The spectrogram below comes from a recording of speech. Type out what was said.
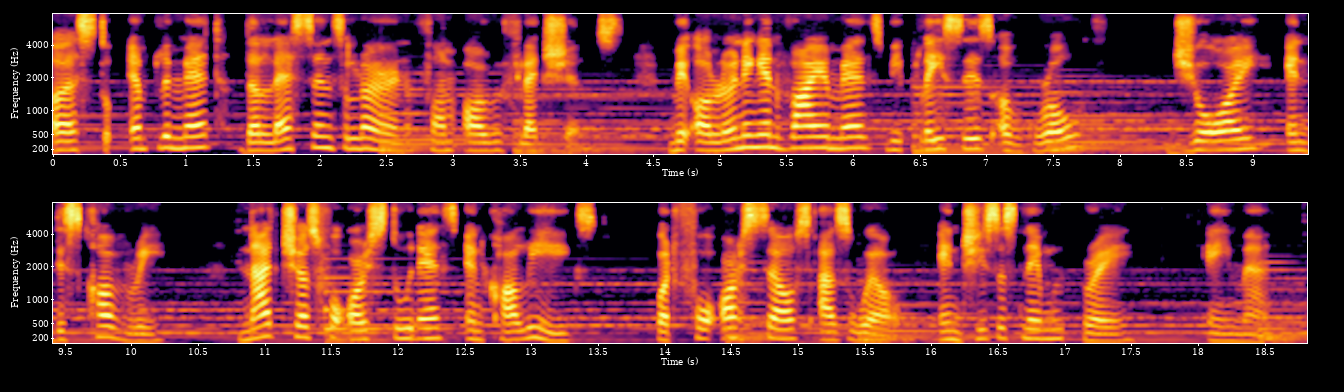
us to implement the lessons learned from our reflections. May our learning environments be places of growth, joy, and discovery, not just for our students and colleagues, but for ourselves as well. In Jesus' name we pray. Amen.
